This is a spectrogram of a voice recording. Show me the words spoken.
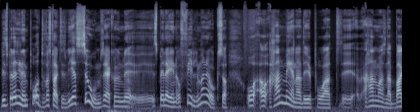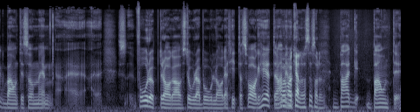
vi spelade in en podd fast faktiskt via zoom så jag kunde eh, spela in och filma det också. Och, och han menade ju på att eh, han var en sån där bug bounty som eh, får uppdrag av stora bolag att hitta svagheter. Han vad, vad kallades det sa du? Bug Bounty.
